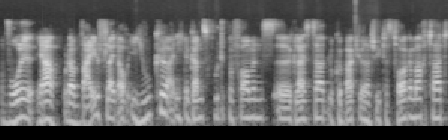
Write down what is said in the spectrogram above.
wohl, ja, oder weil vielleicht auch Iuke eigentlich eine ganz gute Performance äh, geleistet hat, Luke Bacchio natürlich das Tor gemacht hat.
